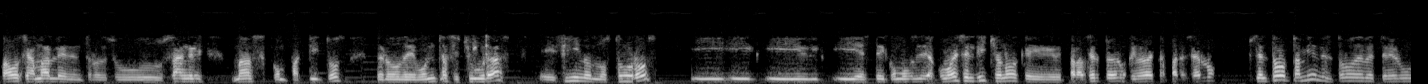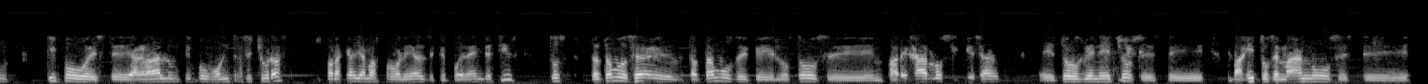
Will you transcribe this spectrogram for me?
vamos a llamarle dentro de su sangre más compactitos, pero de bonitas hechuras, eh, finos los toros, y, y, y, este, como, es el dicho, ¿no? Que para hacer toro primero hay que aparecerlo, pues el toro también, el toro debe tener un tipo, este, agradable, un tipo bonitas hechuras, para que haya más probabilidades de que pueda investir. Entonces, tratamos de hacer, tratamos de que los toros eh, emparejarlos y que sean eh, todos bien hechos, este, bajitos de manos, este,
